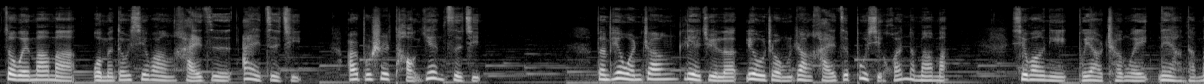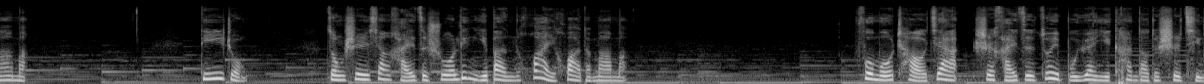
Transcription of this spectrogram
作为妈妈，我们都希望孩子爱自己，而不是讨厌自己。本篇文章列举了六种让孩子不喜欢的妈妈，希望你不要成为那样的妈妈。第一种，总是向孩子说另一半坏话的妈妈。父母吵架是孩子最不愿意看到的事情。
